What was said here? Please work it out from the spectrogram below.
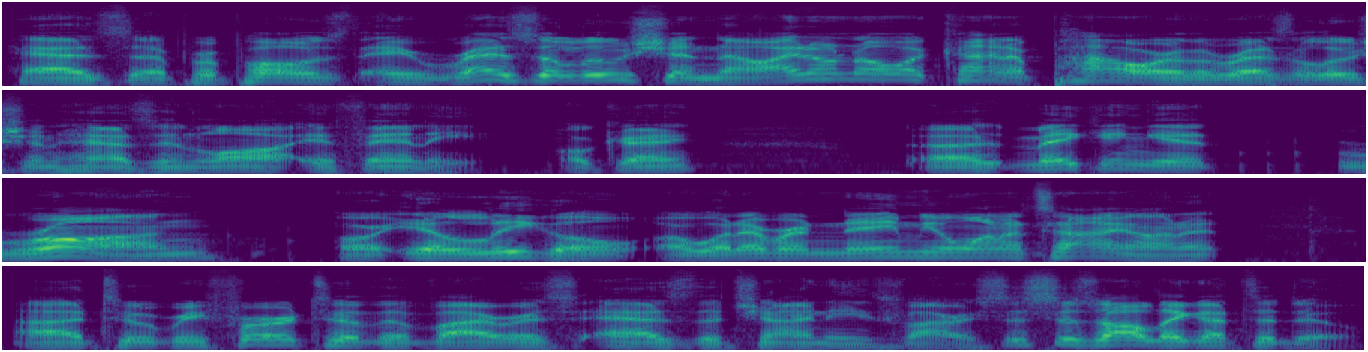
has uh, proposed a resolution. Now, I don't know what kind of power the resolution has in law, if any, okay? Uh, making it wrong or illegal or whatever name you want to tie on it uh, to refer to the virus as the Chinese virus. This is all they got to do.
